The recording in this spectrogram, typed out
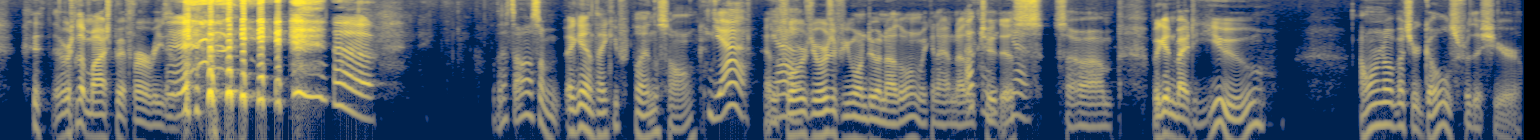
they were the mosh pit for a reason. Oh. Well, that's awesome. Again, thank you for playing the song. Yeah. And yeah. the floor is yours if you want to do another one. We can add another Okay, to this. So, um, we're getting back to you, I want to know about your goals for this year.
